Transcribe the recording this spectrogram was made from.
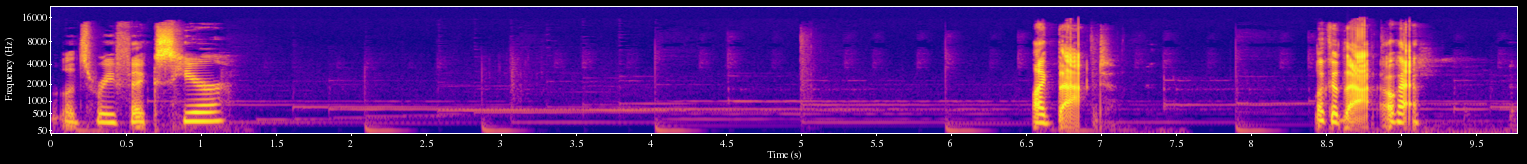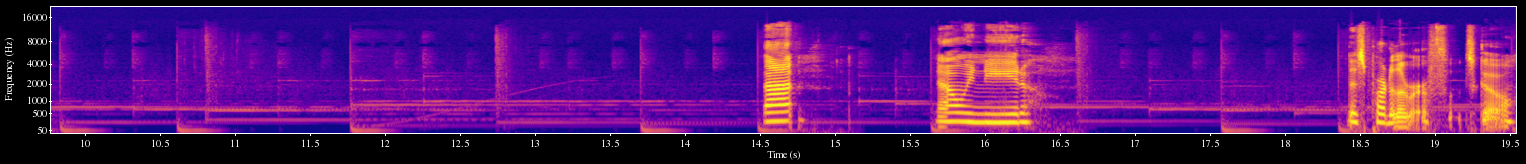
let's refix here. Like that. Look at that. Okay. that. Now we need this part of the roof. Let's go.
